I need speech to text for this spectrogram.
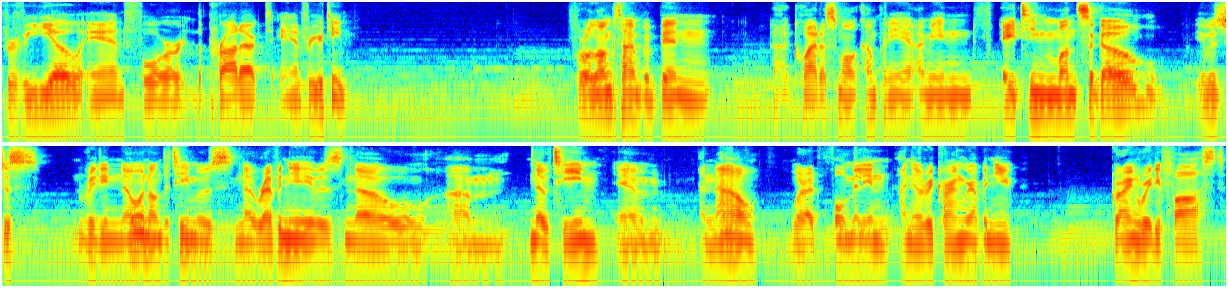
for video and for the product and for your team. For a long time, we've been uh, quite a small company. I mean, 18 months ago, it was just really no one on the team. It was no revenue. It was no um, no team. Um, and now we're at four million annual recurring revenue, growing really fast.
